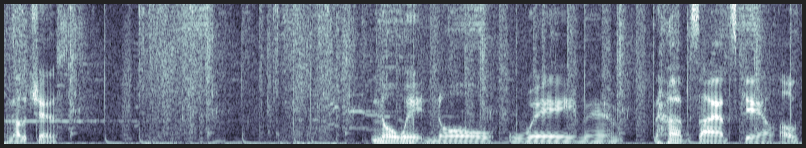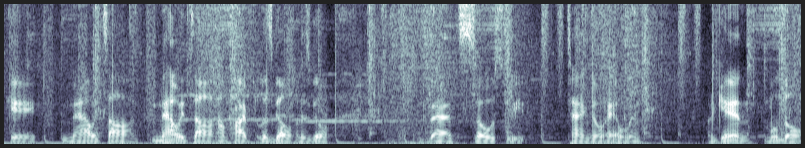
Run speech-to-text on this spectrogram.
Another chest. No way, no way, man. Psy scale. Okay, now it's on. Now it's on. I'm hyped. Let's go. Let's go. That's so sweet. Tango Evelynn. Again, Mundo.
